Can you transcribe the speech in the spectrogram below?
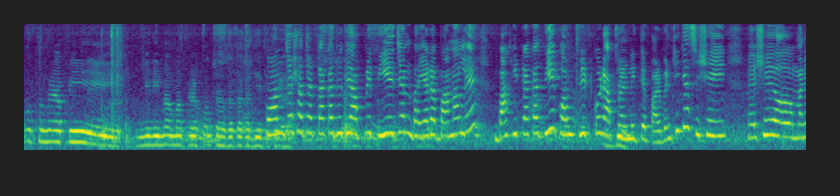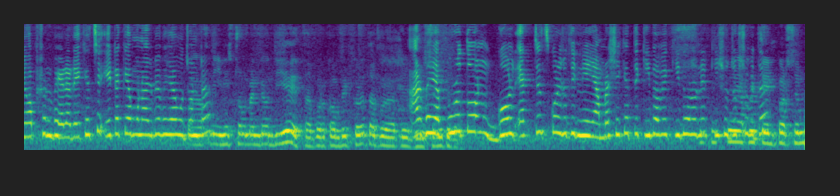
প্রথমে আপনি মিনিমাম আপনার পঞ্চাশ হাজার টাকা দিয়ে পঞ্চাশ হাজার টাকা যদি আপনি দিয়ে যান ভাইয়ারা বানালে বাকি টাকা দিয়ে কমপ্লিট করে আপনারা নিতে পারবেন ঠিক আছে? সেই সে মানে অপশন ভাইয়ারা রেখেছে। এটা কেমন আসবে ভাইয়া ওজনটা? ইনস্টলমেন্টও দিয়ে তারপর কমপ্লিট করে তারপর আর ভাইয়া পুরাতন গোল্ড এক্সচেঞ্জ করে যদি নিই আমরা সেক্ষেত্রে কীভাবে কি ধরনের কি সুযোগ সুবিধা? টেন পার্সেন্ট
